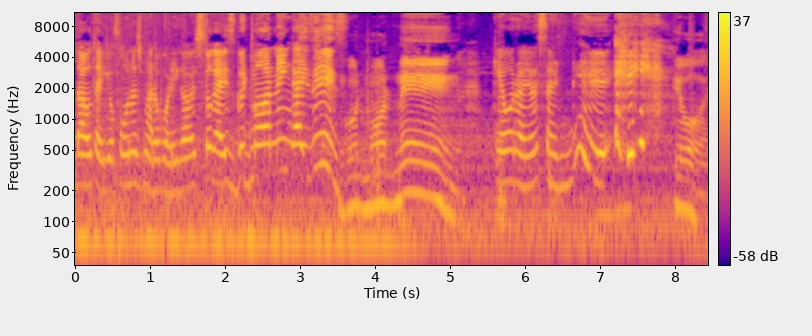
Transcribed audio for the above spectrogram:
દાવ થઈ ગયો. ફોન જ મારો પડી ગયો. So guys good morning guys good morning કેવો રહ્યો સન્ડે કેવો હોય?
